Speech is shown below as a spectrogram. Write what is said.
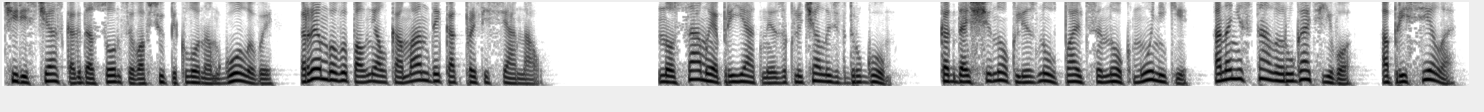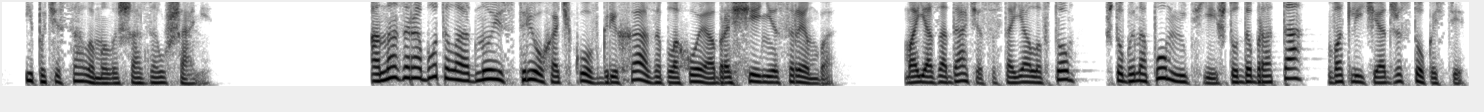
Через час, когда солнце вовсю пекло нам головы, Рэмбо выполнял команды как профессионал. Но самое приятное заключалось в другом. Когда щенок лизнул пальцы ног Моники, она не стала ругать его, а присела и почесала малыша за ушами. Она заработала одно из трех очков греха за плохое обращение с Рэмбо. Моя задача состояла в том, чтобы напомнить ей, что доброта, в отличие от жестокости,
